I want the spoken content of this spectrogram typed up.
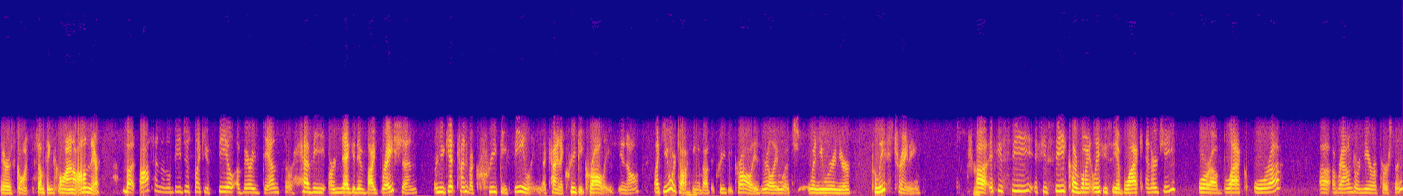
there's going something going on there. But often it'll be just like you feel a very dense or heavy or negative vibration, or you get kind of a creepy feeling, a kind of creepy crawlies, you know, like you were talking mm-hmm. about the creepy crawlies, really, which when you were in your police training. Sure. Uh, if you see if you see clairvoyantly, if you see a black energy or a black aura uh, around or near a person,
